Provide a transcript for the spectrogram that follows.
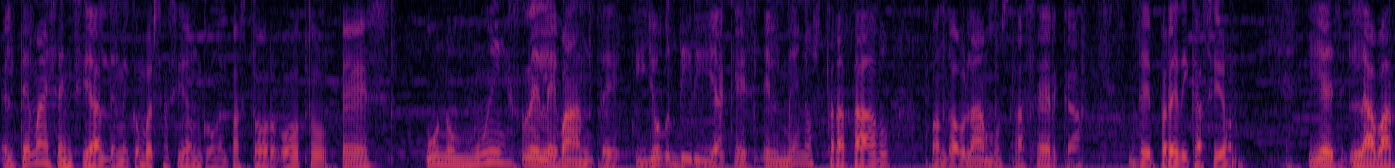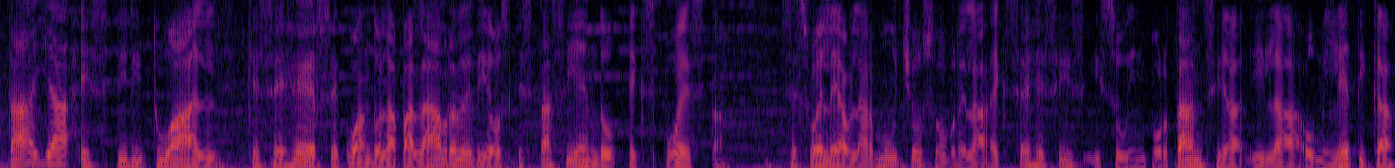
El tema esencial de mi conversación con el pastor Otto es uno muy relevante y yo diría que es el menos tratado cuando hablamos acerca de predicación. Y es la batalla espiritual que se ejerce cuando la palabra de Dios está siendo expuesta se suele hablar mucho sobre la exégesis y su importancia y la homilética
